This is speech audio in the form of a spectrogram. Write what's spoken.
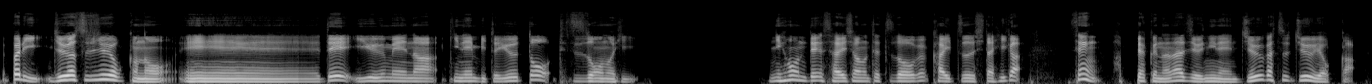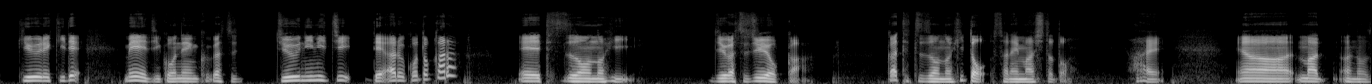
やっぱり10月14日の、えーで有名な記念日というと、鉄道の日。日本で最初の鉄道が開通した日が、1872年10月14日、旧暦で明治5年9月12日であることから、えー鉄道の日、10月14日が鉄道の日とされましたと。はい。いやまあ、あの、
